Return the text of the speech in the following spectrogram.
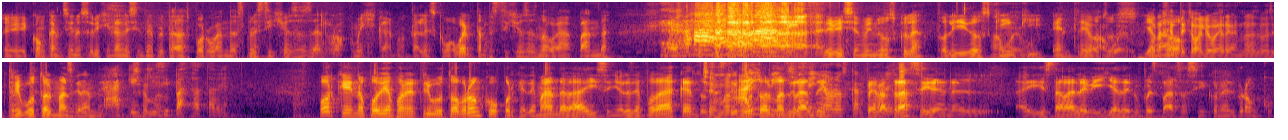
eh, con canciones originales interpretadas por bandas prestigiosas del rock mexicano, tales como, bueno, tan prestigiosas no, ¿verdad? Panda, División Minúscula, Tolidos, Ah, Kinky, huevo. entre Ah, otros. La Llamado gente que valió verga, ¿no? Tributo al más grande. Ah, que Sí, pasa, está bien. Porque no podían poner tributo a Bronco, porque demanda, ¿verdad? Y señores de Podaca, entonces Sí, tributo Ay, al más grande. señor Oscar Pero atrás, sí, en el, ahí estaba la villa de Lupe Esparza, así con el Bronco.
